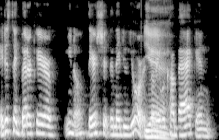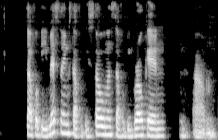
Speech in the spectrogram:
they just take better care of, you know, their shit than they do yours. Yeah. So they would come back and stuff would be missing, stuff would be stolen, stuff would be broken. Um,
